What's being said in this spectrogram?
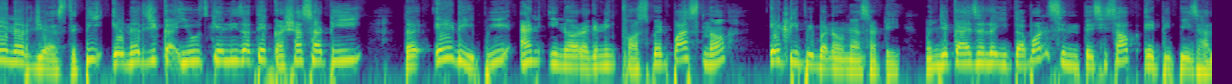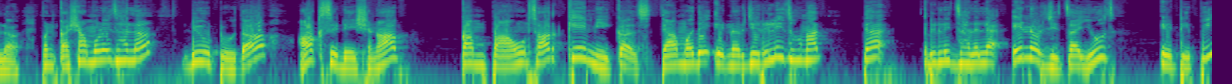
एनर्जी असते ती एनर्जी का यूज केली जाते कशासाठी तर A D P and inorganic फॉस्फेटपासनं ए टी पी बनवण्यासाठी म्हणजे काय झालं इथं पण synthesis of A T P झालं पण कशामुळे झालं due to the oxidation of compounds or chemicals त्यामध्ये एनर्जी रिलीज होणार त्या रिलीज झालेल्या एनर्जीचा यूज ए टी पी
